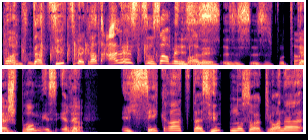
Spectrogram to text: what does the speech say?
Boah, Wahnsinn. da zieht's mir gerade alles zusammen, es, ist, es, ist, es ist brutal. Der Sprung ist irre. Ja. Ich sehe gerade, da ist hinten nur so ein kleiner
